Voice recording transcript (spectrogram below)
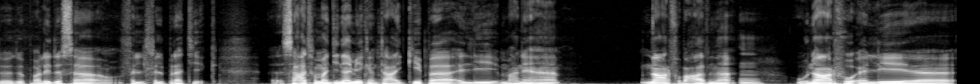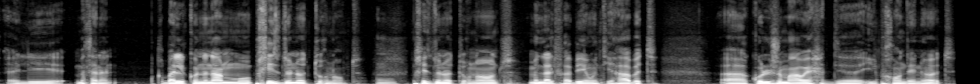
de, de parler de ça في في ال pratique ساعات فما dynamique نتاع équipe اللي معناها نعرفوا بعضنا ونعرفوا اللي آه، اللي مثلا قبل كنا نعملوا prise de notes tournante prise de notes tournante من ال alphabet وانت هابط آه كل جمعة واحد ي prend des notes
